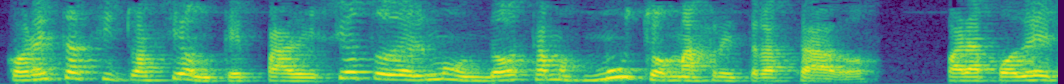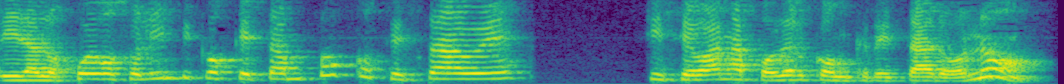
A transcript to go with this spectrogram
con esta situación que padeció todo el mundo, estamos mucho más retrasados para poder ir a los Juegos Olímpicos que tampoco se sabe si se van a poder concretar o no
